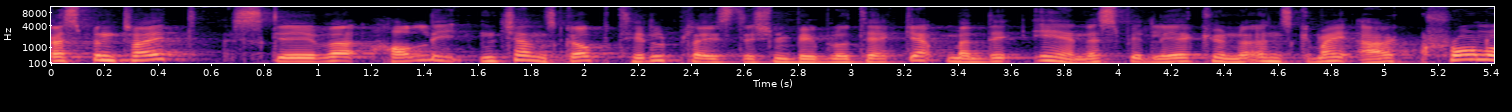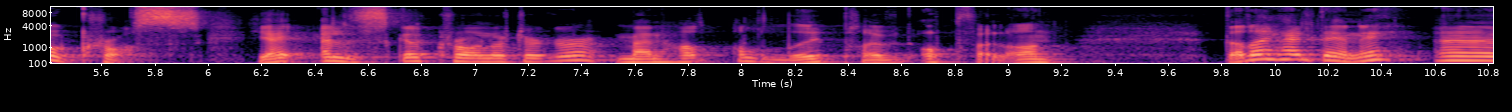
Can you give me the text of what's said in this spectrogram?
Espen Tveit skriver har liten kjennskap til PlayStation-biblioteket, men det ene spillet jeg kunne ønske meg, er Chrono Cross. Jeg elsker Chrono Trigger, men har aldri prøvd oppfølgeren. Der er jeg helt enig. Eh,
